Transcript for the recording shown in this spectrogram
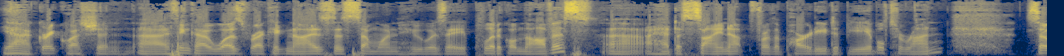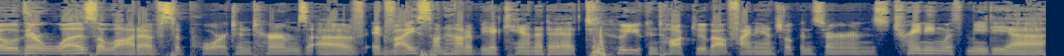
Yeah, great question. Uh, I think I was recognized as someone who was a political novice. Uh, I had to sign up for the party to be able to run. So there was a lot of support in terms of advice on how to be a candidate, who you can talk to about financial concerns, training with media,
